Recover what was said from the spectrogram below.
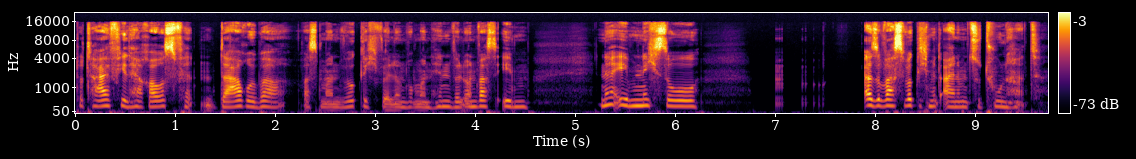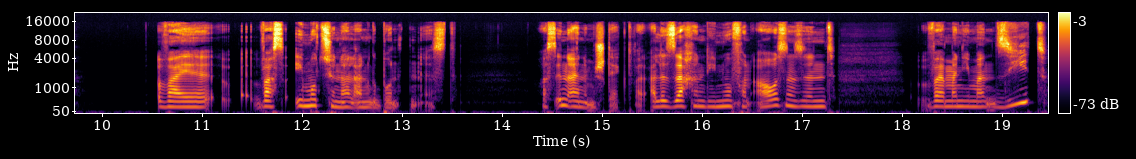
total viel herausfinden darüber, was man wirklich will und wo man hin will und was eben, ne, eben nicht so, also was wirklich mit einem zu tun hat, weil was emotional angebunden ist, was in einem steckt, weil alle Sachen, die nur von außen sind, weil man jemanden sieht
